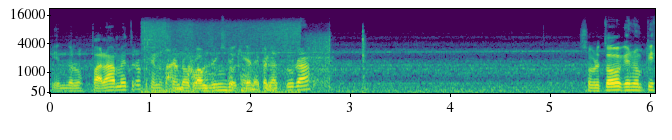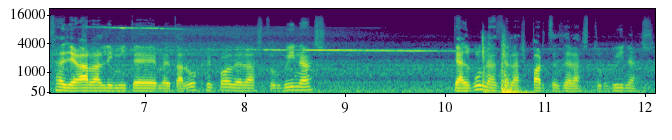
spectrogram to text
viendo los parámetros, que no se nos va mucho de temperatura. Sobre todo que no empieza a llegar al límite metalúrgico de las turbinas, de algunas de las partes de las turbinas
